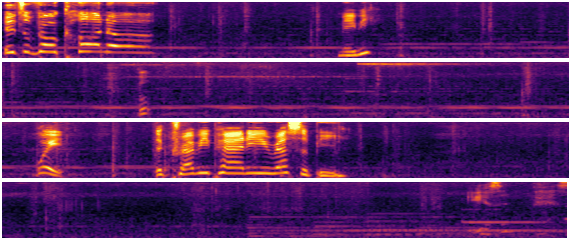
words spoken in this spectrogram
It's a Velkhana! Maybe? Wait, the Krabby Patty recipe. Isn't this...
